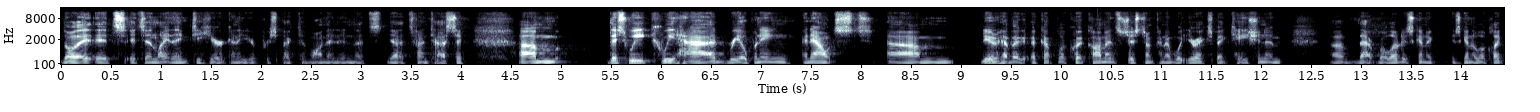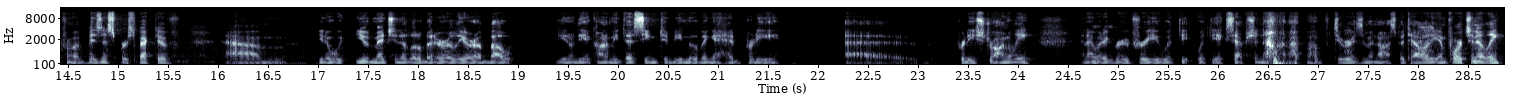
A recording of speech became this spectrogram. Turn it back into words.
no, it's it's enlightening to hear kind of your perspective on it, and that's yeah, it's fantastic. Um, this week we had reopening announced. Um, you have a, a, couple of quick comments just on kind of what your expectation of, of that rollout is going to is going to look like from a business perspective. Um, you know, you mentioned a little bit earlier about you know the economy does seem to be moving ahead pretty uh, pretty strongly. And I would mm-hmm. agree for you with the with the exception of, tourism and hospitality, unfortunately.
